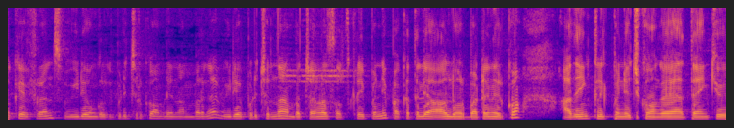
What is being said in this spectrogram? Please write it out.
ஓகே ஃப்ரெண்ட்ஸ் வீடியோ உங்களுக்கு பிடிச்சிருக்கோம் அப்படின்னு நம்புறேங்க. வீடியோ பிடிச்சிருந்தா நம்ம சேனலை சப்ஸ்கிரைப் பண்ணி பக்கத்துலேயே ஆல் ஒரு பட்டன் இருக்கும். அதையும் கிளிக் பண்ணி வச்சுக்கோங்க. தேங்க்யூ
